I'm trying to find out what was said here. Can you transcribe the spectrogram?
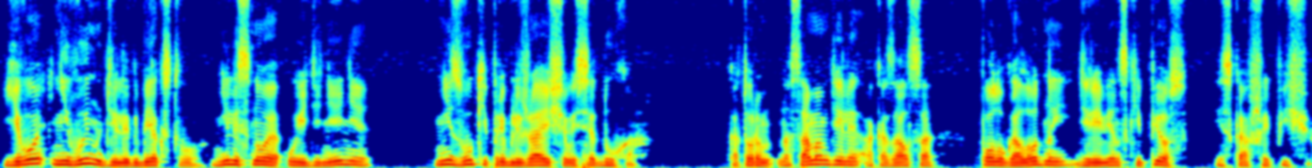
Его не вынудили к бегству ни лесное уединение, ни звуки приближающегося духа которым на самом деле оказался полуголодный деревенский пес, искавший пищу.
